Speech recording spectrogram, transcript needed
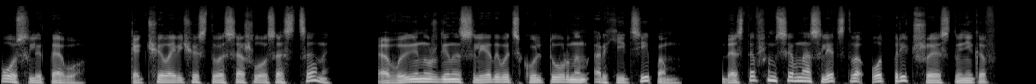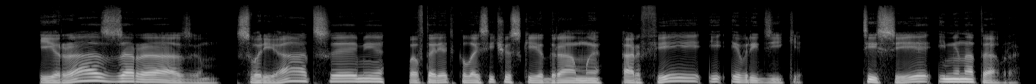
после того, как человечество сошло со сцены, вынуждены следовать культурным архетипам, доставшимся в наследство от предшественников, и раз за разом, с вариациями, повторять классические драмы Орфея и Эвридики, Тисея и Минотавра,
